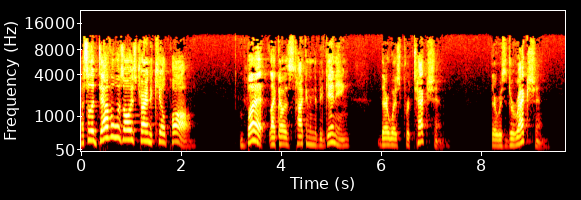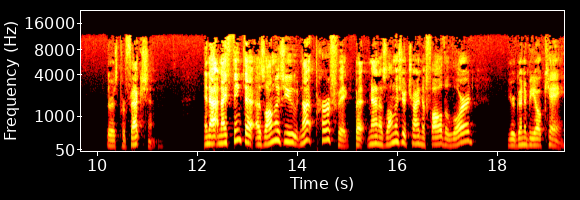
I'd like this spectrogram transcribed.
And so the devil was always trying to kill Paul. But, like I was talking in the beginning, there was protection, there was direction, there was perfection. And I, and I think that as long as you, not perfect, but man, as long as you're trying to follow the Lord, you're going to be okay.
